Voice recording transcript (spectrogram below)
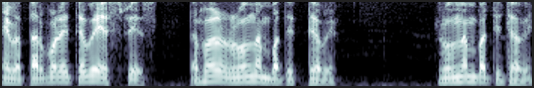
এবার তারপরে দিতে হবে স্পেস। তারপরে রোল নাম্বার দেখতে হবে। রোল নাম্বার দিতে হবে।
